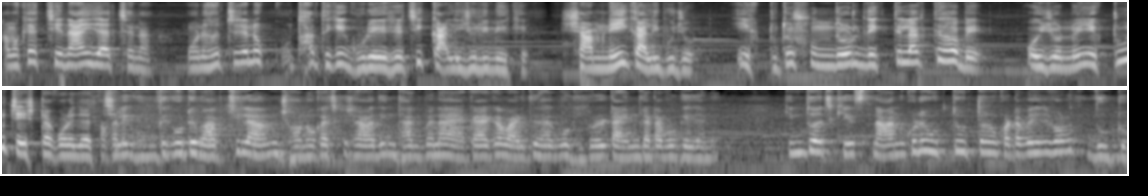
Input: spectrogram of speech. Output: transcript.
আমাকে আর চেনাই যাচ্ছে না। মনে হচ্ছে যেন কোথা থেকে ঘুরে এসেছি কালীঝুলি মেখে সামনেই কালী পুজো। একটু তো সুন্দর দেখতে লাগতে হবে। ওই জন্যই একটু চেষ্টা করে যাচ্ছি। সকালে ঘুম থেকে উঠে ভাবছিলাম, ঝনক আজকে সারাদিন থাকবে না, একা একা বাড়িতে থাকব, কী করে টাইম কাটাবো কে জানে। কিন্তু আজকে স্নান করে উঠতে উঠতে আমার কটা বেজে বলো দুটো।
